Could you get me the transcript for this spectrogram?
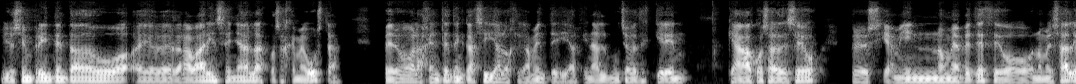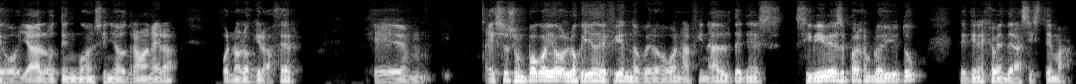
yo siempre he intentado eh, grabar y enseñar las cosas que me gustan, pero la gente te encasilla, lógicamente, y al final muchas veces quieren que haga cosas de SEO, pero si a mí no me apetece o no me sale o ya lo tengo enseñado de otra manera, pues no lo quiero hacer. Em, eso es un poco yo, lo que yo defiendo, pero bueno, al final te tienes, si vives, por ejemplo, de YouTube, te tienes que vender al sistema.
